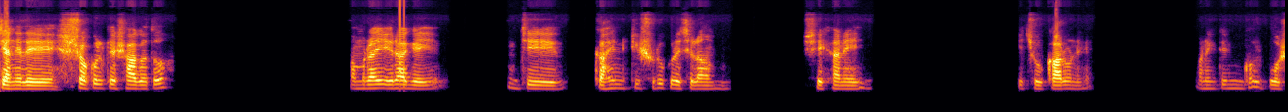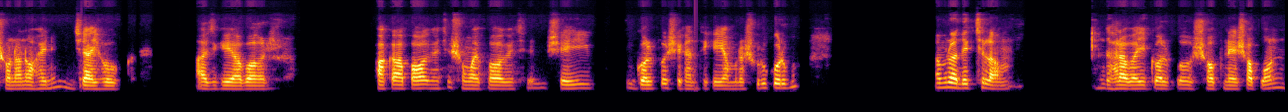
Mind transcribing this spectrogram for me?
চ্যানেলে সকলকে স্বাগত। আমরা এর আগে যে কাহিনীটি শুরু করেছিলাম সেখানে কিছু কারণে অনেকদিন গল্প শোনানো হয়নি। যাই হোক আজকে আবার ফাঁকা পাওয়া গেছে, সময় পাওয়া গেছে। সেই গল্প সেখান থেকেই আমরা শুরু করব। আমরা দেখছিলাম ধারাবাহিক গল্প স্বপ্নে স্বপন।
